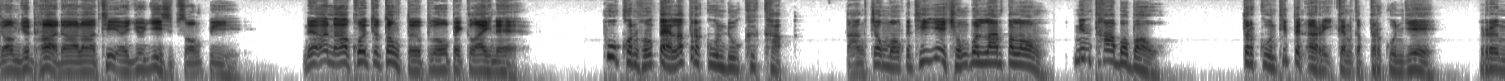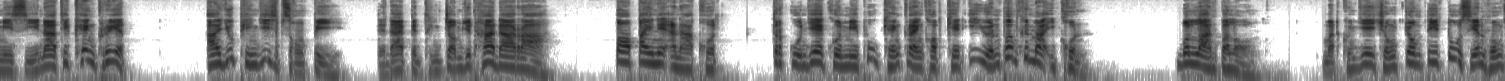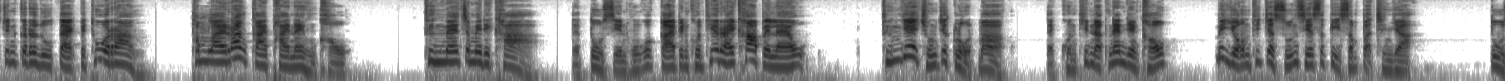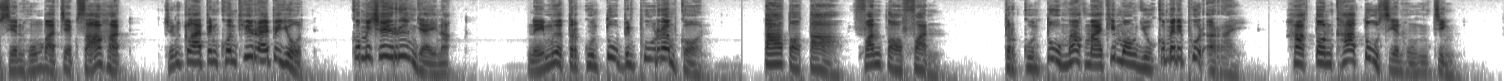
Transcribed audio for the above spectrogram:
จอมยุทธห้าดาราที่อายุ 22 ปี ในอนาคตจะต้องเติบโตไปไกลแน่ ผู้คนของแต่ละตระกูลดูคึกคัก ต่างจ้องมองไปที่เย่ชงบนลานประลอง นินทาเบาๆ ตระกูลที่เป็นอริกันกับตระกูลเย่เริ่มมีสีหน้าที่เคร่งเครียด อายุเพียง 22 ปี แต่ได้เป็นถึงจอมยุทธห้าดารา ต่อไปในอนาคต ตระกูลเย่ควรมีผู้แข็งแกร่งขอบเขตอี้หยวนเพิ่มขึ้นมาอีกคน บนลานประลอง หมัดของเย่ชงโจมตีตู้เสียนหงจนกระดูกแตกไปทั่วร่างทำลายร่างกายภายในของเขา ถึงแม้จะไม่ได้ฆ่า แต่ตู้เสียนหงก็กลายเป็นคนที่ไร้ค่าไปแล้ว ถึงเย่ชงจะโกรธมาก แต่คนที่หนักแน่นอย่างเขาไม่ยอมที่จะสูญเสียสติสัมปชัญญะ ตู้เสียนหงบาดเจ็บสาหัส จนกลายเป็นคนที่ไร้ประโยชน์ ก็ไม่ใช่เรื่องใหญ่นัก ในเมื่อตระกูลตู้เป็นผู้เริ่มก่อน ตาต่อตา ฟันต่อฟัน ตระกูลตู้มากมายที่มองอยู่ก็ไม่ได้พูดอะไร หากตนฆ่าตู้เสียนหงจริง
